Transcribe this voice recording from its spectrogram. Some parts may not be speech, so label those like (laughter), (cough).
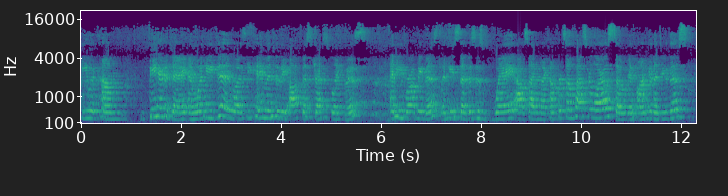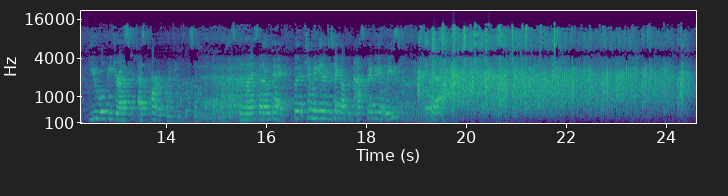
he would come be here today, and what he did was he came into the office dressed like this, and he brought me this, and he said, This is way outside of my comfort zone, Pastor Laura, so if I'm going to do this, you will be dressed as part of my comfort zone. And I said, Okay, but can we get him to take off the mask maybe at least? Yeah.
